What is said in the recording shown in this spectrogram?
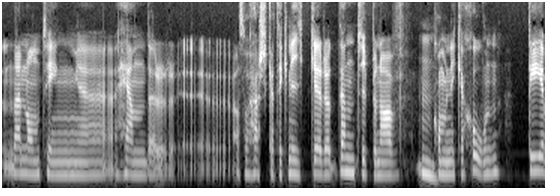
eh, när någonting eh, händer, eh, alltså härska tekniker och den typen av Mm. kommunikation. Det,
